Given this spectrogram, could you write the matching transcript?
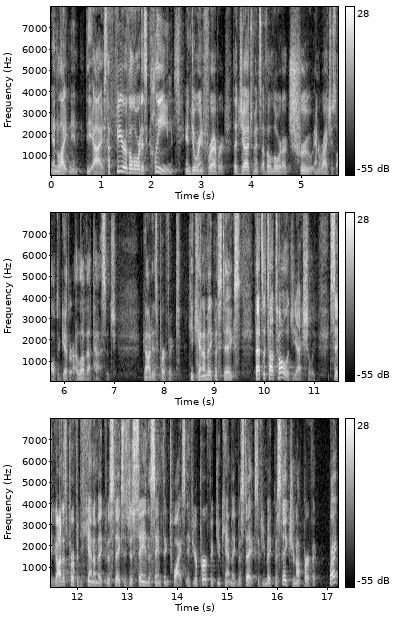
enlightening the eyes. The fear of the Lord is clean, enduring forever. The judgments of the Lord are true and righteous altogether. I love that passage. God is perfect. He cannot make mistakes. That's a tautology, actually. To say God is perfect, he cannot make mistakes is just saying the same thing twice. If you're perfect, you can't make mistakes. If you make mistakes, you're not perfect, right?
